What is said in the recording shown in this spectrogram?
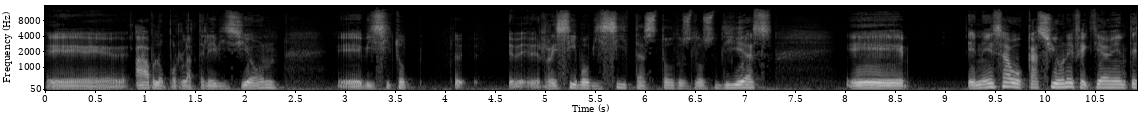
Eh, hablo por la televisión, eh, visito, eh, recibo visitas todos los días. en esa ocasión, efectivamente,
